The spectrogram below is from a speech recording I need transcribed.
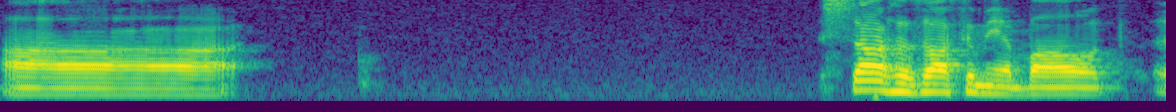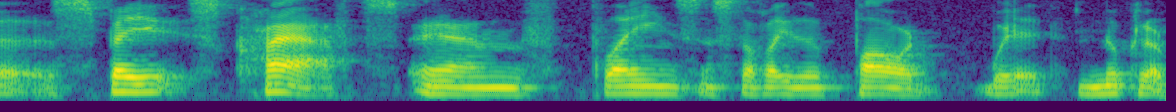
Uh, start to talk to me about uh, spacecrafts and planes and stuff like that powered with nuclear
